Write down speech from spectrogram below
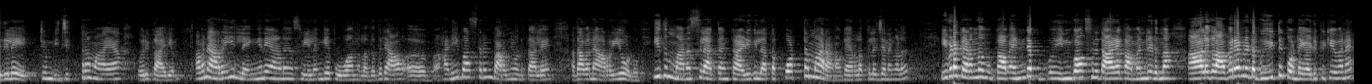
ഇതിലെ ഏറ്റവും വിചിത്രമായ ഒരു കാര്യം. അവൻ അറിയില്ല എങ്ങനെയാണ് ശ്രീലങ്കയിൽ പോകാന്നുള്ളത്. ഹണി ഭാസ്കരൻ പറഞ്ഞു കൊടുത്താലേ അത് അവൻ അറിയുള്ളൂ. ഇത് മനസ്സിലാക്കാൻ കഴിവില്ലാത്ത പൊട്ടന്മാരാണോ കേരളത്തിലെ ജനങ്ങൾ ഇവിടെ കിടന്ന് എന്റെ ഇൻബോക്സിന് താഴെ കമന്റ് ഇടുന്ന ആളുകൾ അവരവരുടെ വീട്ടിൽ കൊണ്ടുപോയി അടുപ്പിക്കുവനെ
